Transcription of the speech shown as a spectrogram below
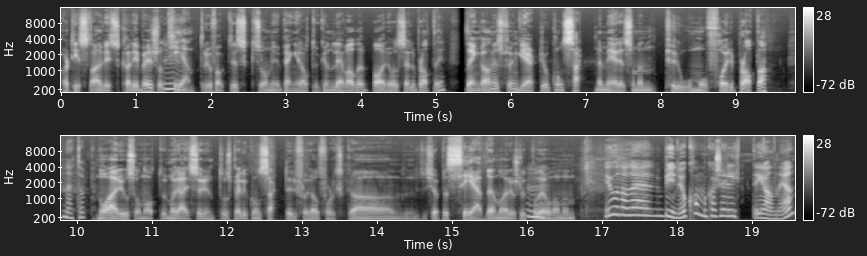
artist av en viss kaliber, så tjente du faktisk så mye penger at du kunne leve av det bare å selge plater. Den gangen fungerte jo konsertene mer som en promo for plata. Nettopp. Nå er det jo sånn at du må reise rundt og spille konserter for at folk skal kjøpe CD. Nå er det jo slutt på det òg, da, men Jo da, det begynner jo å komme kanskje lite grann igjen.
